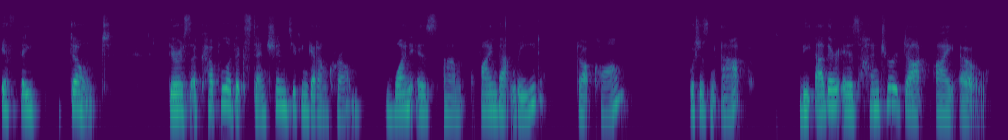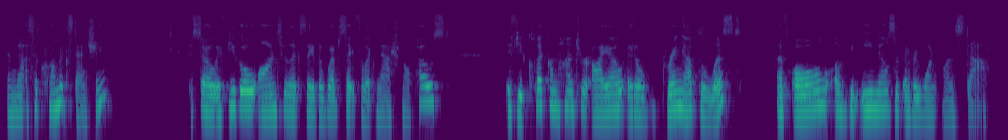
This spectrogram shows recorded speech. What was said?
If they don't, there's a couple of extensions you can get on Chrome. One is um, findthatlead.com, which is an app. The other is hunter.io, and that's a Chrome extension. So if you go on to, like, say, the website for like National Post, if you click on Hunter.io, it'll bring up a list of all of the emails of everyone on staff.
